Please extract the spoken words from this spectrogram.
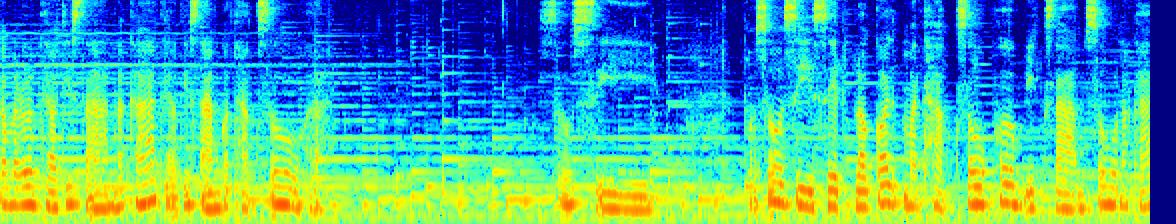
ก็มาเริ่มแถวที่สามนะคะ แถวที่สามก็ถักโซ่ค่ะ โซ่สี่พอโซ่สี่เสร็จเราก็มาถักโซ่เพิ่มอีกสามโซ่นะคะ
